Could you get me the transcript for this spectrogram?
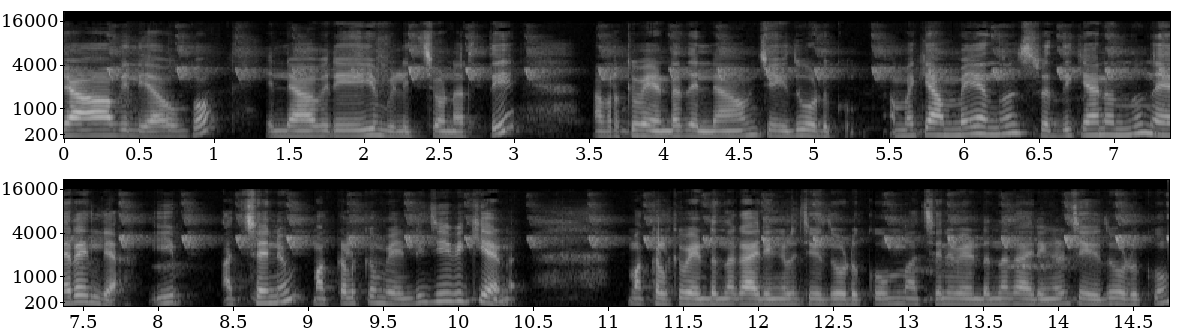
രാവിലെ ആവുമ്പോൾ എല്ലാവരെയും വിളിച്ചുണർത്തി അവർക്ക് വേണ്ടതെല്ലാം ചെയ്തു കൊടുക്കും. അമ്മയ്ക്ക് അമ്മയൊന്നും ശ്രദ്ധിക്കാനൊന്നും നേരമില്ല. ഈ അച്ഛനും മക്കൾക്കും വേണ്ടി ജീവിക്കുകയാണ്. മക്കൾക്ക് വേണ്ടുന്ന കാര്യങ്ങൾ ചെയ്തു കൊടുക്കും അച്ഛന് വേണ്ടുന്ന കാര്യങ്ങൾ ചെയ്തു കൊടുക്കും.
